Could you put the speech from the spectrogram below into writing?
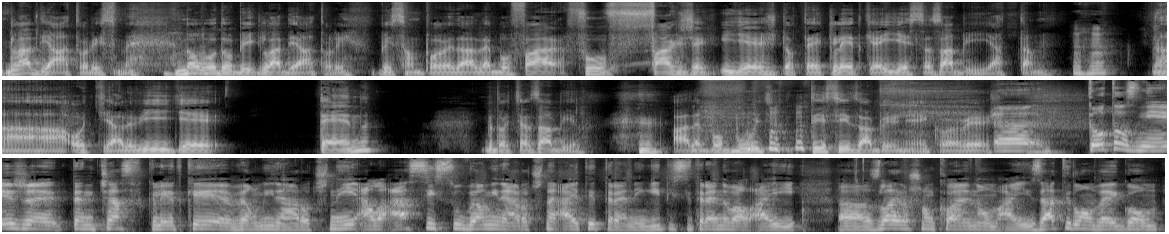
Gladiátori sme. Novodobí gladiátori, by som povedal, lebo fa, fú, fakt, že ideš do tej klietky a ideš sa zabíjať tam. Uh-huh. A odtiaľ vyjde ten, kto ťa zabil. Alebo buď ty si zabil niekoho, vieš. Uh, toto znie, že ten čas v klietke je veľmi náročný, ale asi sú veľmi náročné aj tie tréningy. Ty si trénoval aj uh, s Lajošom Kleinom, aj s Atilom Vegom.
